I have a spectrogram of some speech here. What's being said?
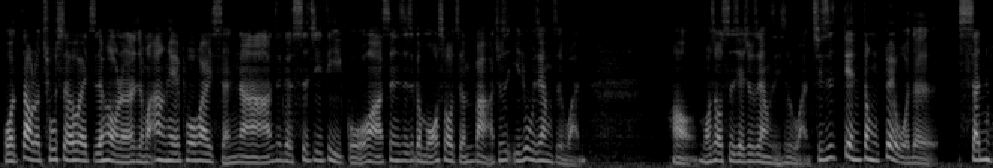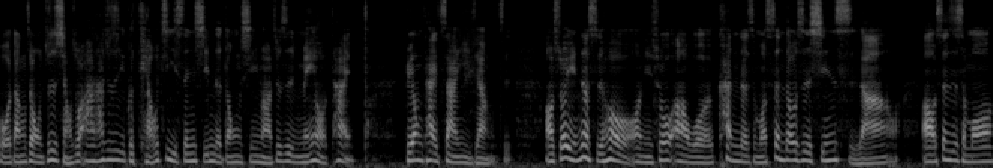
我到了出社会之后呢，什么暗黑破坏神啊，这个世纪帝国啊，甚至这个魔兽争霸，就是一路这样子玩。哦，魔兽世界就这样子一直玩。其实电动对我的生活当中，我就是想说啊，它就是一个调剂身心的东西嘛，就是没有太不用太在意这样子。哦，所以那时候哦，你说啊，我看的什么《圣斗士星矢》啊。哦，甚至什么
